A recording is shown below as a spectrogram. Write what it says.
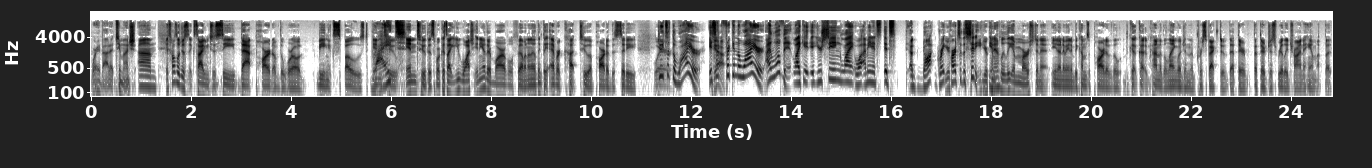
worry about it too much. Um, it's also just exciting to see that part of the world being exposed into Right? into this world because like you watch any other Marvel film and I don't think they ever cut to a part of the city where dude, it's like The Wire. It's Yeah. like freaking The Wire. I love it. Like it, it- you're seeing like well, I mean, it's it's uh, not great You're- parts of the city. you're you know? completely immersed in it. You know what I mean? It becomes a part of the k- k- kind of the language and the perspective that they're that they're just really trying to ham up. But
